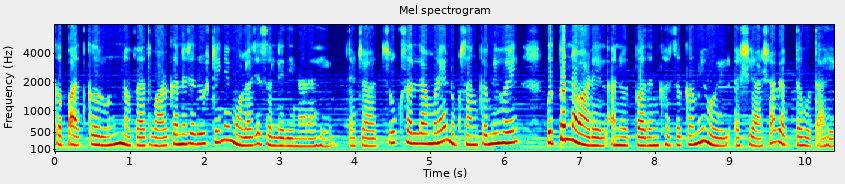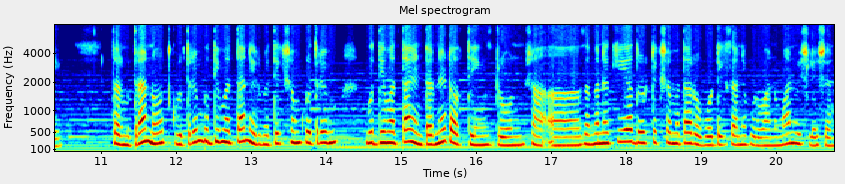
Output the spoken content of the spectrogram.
कपात करून नफ्यात वाढ करण्याच्या दृष्टीने मोलाचे सल्ले देणार आहे. त्याच्या अचूक सल्ल्यामुळे नुकसान कमी होईल उत्पन्न वाढेल आणि उत्पादन खर्च कमी होईल अशी आशा व्यक्त होत आहे. तर मित्रांनो कृत्रिम बुद्धिमत्ता निर्मितीक्षम कृत्रिम बुद्धिमत्ता इंटरनेट ऑफ थिंग्स ड्रोन शा संगणकीय दृष्टीक्षमता रोबोटिक्स आणि पूर्वानुमान विश्लेषण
